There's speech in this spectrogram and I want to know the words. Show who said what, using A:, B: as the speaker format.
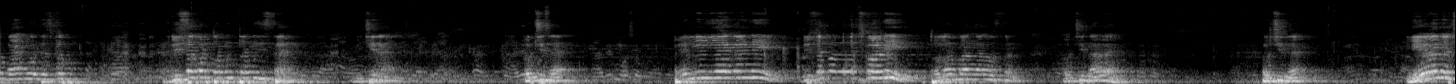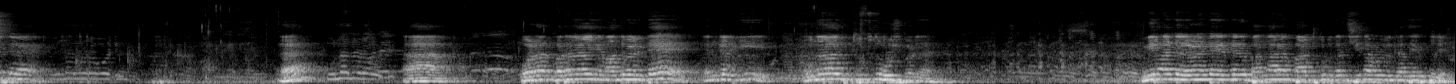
A: పోయి తెచ్చుకోపోతే బ్యాంక్ పోయి డిసెంబర్ తొమ్మిది తొమ్మిది ఇస్తారు. ఇచ్చిన? వచ్చిందా? పెళ్ళి లేకండి. డిసెంబర్ తెచ్చుకోండి. తొలర్ బంగారం వస్తాను వచ్చిందా వచ్చిందా? ఏమైనా వచ్చినా కొనగాలకి మందు పెడితే వెనకడికి ఉన్నవాళ్ళకి తుచ్చుకు ఊసిపెట్టాను మీరంటే ఎవరంటే వెనకడి బంగారం బాటుకుంటూ కదా చిన్నప్పుడు కథ చెప్తులే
